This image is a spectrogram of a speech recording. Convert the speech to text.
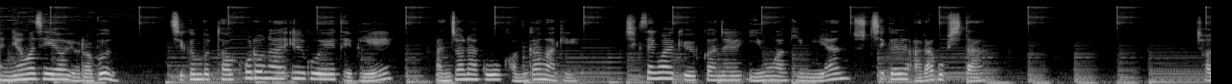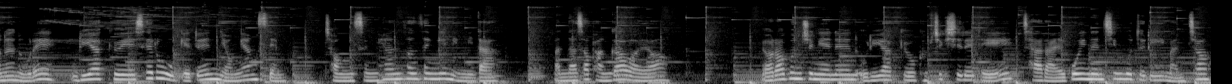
안녕하세요, 여러분. 지금부터 코로나19에 대비해 안전하고 건강하게 식생활 교육관을 이용하기 위한 수칙을 알아봅시다. 저는 올해 우리 학교에 새로 오게 된 영양쌤 정승현 선생님입니다. 만나서 반가워요. 여러분 중에는 우리 학교 급식실에 대해 잘 알고 있는 친구들이 많죠?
